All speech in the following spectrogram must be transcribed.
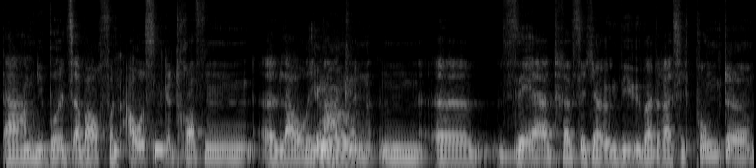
Da haben die Bulls aber auch von außen getroffen. Äh, Lauri genau. Marken äh, sehr treffsicher, irgendwie über 30 Punkte.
